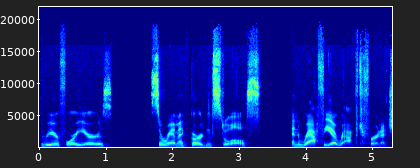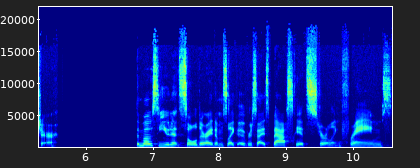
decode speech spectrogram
three or four years ceramic garden stools and raffia wrapped furniture. The most units sold are items like oversized baskets, sterling frames,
